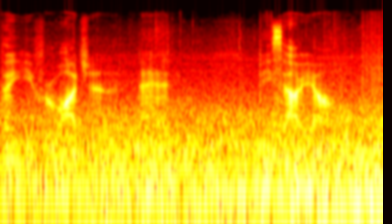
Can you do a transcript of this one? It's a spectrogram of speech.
thank you for watching, and peace out, y'all.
